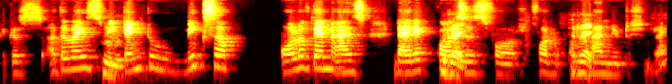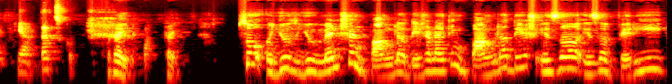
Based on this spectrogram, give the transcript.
because otherwise hmm. we tend to mix up all of them as direct causes right. for for right. malnutrition right yeah that's good right right so you you mentioned Bangladesh, and I think Bangladesh is a is a very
